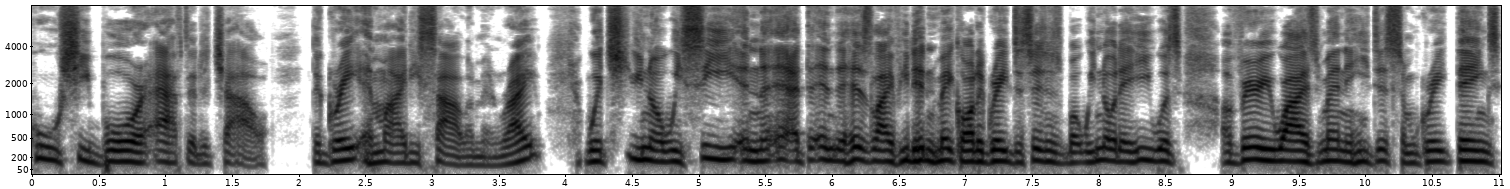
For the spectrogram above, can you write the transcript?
who she bore after the child the great and mighty Solomon, right? Which you know we see in the, at the end of his life, he didn't make all the great decisions, but we know that he was a very wise man and he did some great things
